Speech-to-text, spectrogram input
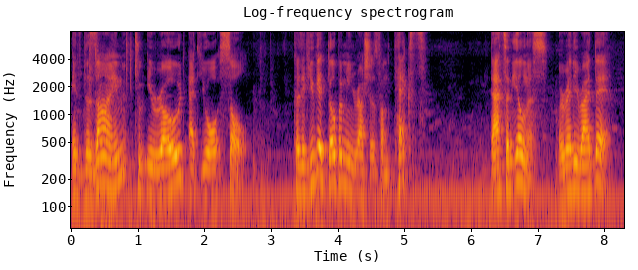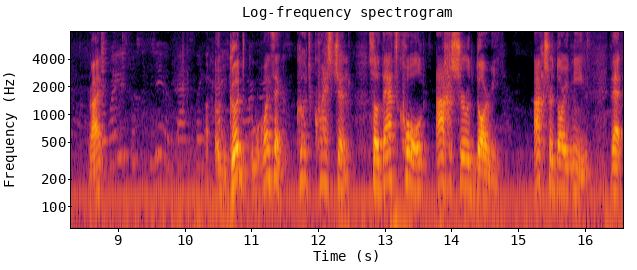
It's designed to erode at your soul. Because if you get dopamine rushes from texts, that's an illness already right there, right? Uh, good, one sec, good question. So that's called Achshur Dori. Achshur Dori means that,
